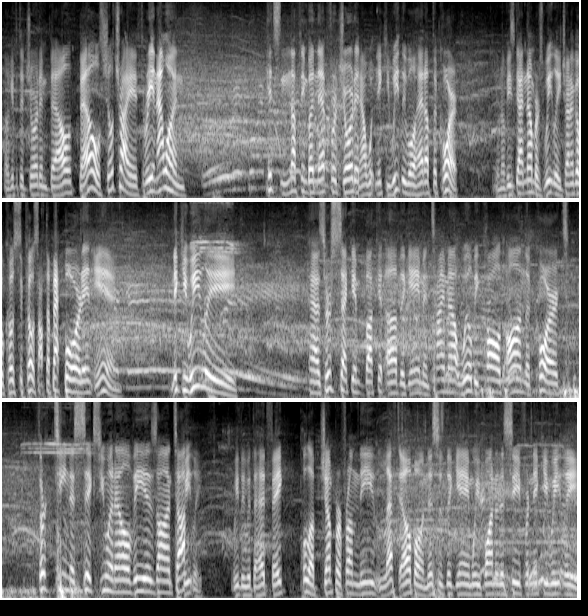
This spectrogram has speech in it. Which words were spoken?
They'll give it to Jordan Bell. Bell, she'll try a three, and that one hits nothing but net for Jordan. Now Nikki Wheatley will head up the court. UNLV's got numbers. Wheatley trying to go coast to coast off the backboard and in. Nikki Wheatley has her second bucket of the game, and timeout will be called on the court. 13 to 6, UNLV is on top. Wheatley, Wheatley with the head fake, pull up jumper from the left elbow, and this is the game we've wanted to see for Nikki Wheatley.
